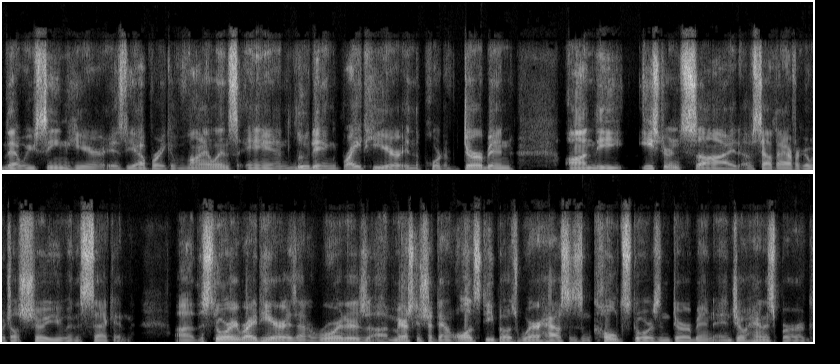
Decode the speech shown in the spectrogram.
that we've seen here is the outbreak of violence and looting right here in the port of Durban on the eastern side of South Africa, which I'll show you in a second. Uh, the story right here is that a Reuters, uh, Maersk shut down all its depots, warehouses, and cold stores in Durban and Johannesburg.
